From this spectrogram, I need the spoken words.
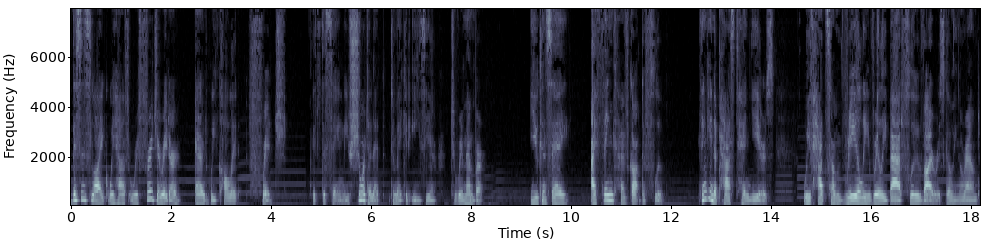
This is like we have refrigerator and we call it fridge. It's the same. You shorten it to make it easier to remember. You can say, I think I've got the flu. Think in the past 10 years, we've had some really, really bad flu virus going around.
